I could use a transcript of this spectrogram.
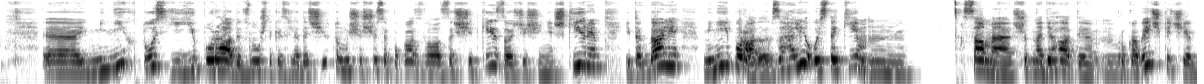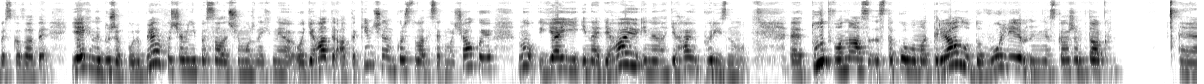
Е, мені хтось її порадив знову ж таки з глядачів, тому що щось я показувала за щітки, за очищення шкіри і так далі. Мені її порадили. Взагалі, ось такі. Саме щоб надягати рукавички, чи як би сказати, я їх не дуже полюбляю, хоча мені писали, що можна їх не одягати, а таким чином користуватися як мочалкою. Ну, я її і надягаю, і не надягаю по-різному. Е, Тут вона з, такого матеріалу доволі, скажімо так,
